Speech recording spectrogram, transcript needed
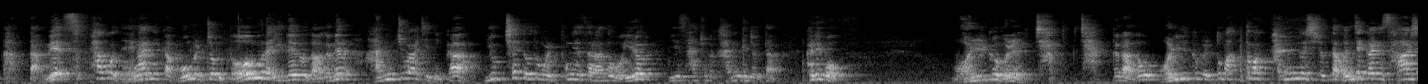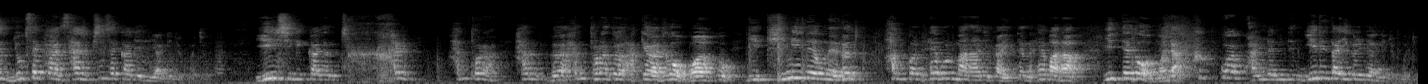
낫다. 왜? 습하고 냉하니까 몸을 좀 너무나 이대로 놔두면 안 좋아지니까 육체 노동을 통해서라도 오히려 이 사주가 가는 게 좋다. 그리고 월급을 작, 작더라도 월급을 또박또박 받는 것이 좋다. 언제까지? 46세까지, 47세까지 이야기해 준 거죠. 이 시기까지는 잘 한 토라, 한, 그 한 토라도 아껴가지고 모아갖고 이 기미 대운에는 한번 해볼 만하니까 이때는 해봐라. 이때도 뭐냐? 흙과 관련된 일이다 이걸 이야기해 준 거죠.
